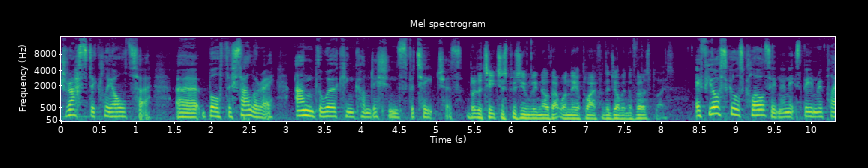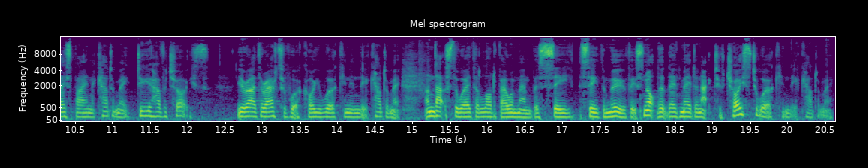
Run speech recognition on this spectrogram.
drastically alter uh, both the salary and the working conditions for teachers. But the teachers presumably know that when they apply for the job in the first place. If your school's closing and it's being replaced by an academy, do you have a choice? You're either out of work or you're working in the academy. And that's the way that a lot of our members see, see the move. It's not that they've made an active choice to work in the academy.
